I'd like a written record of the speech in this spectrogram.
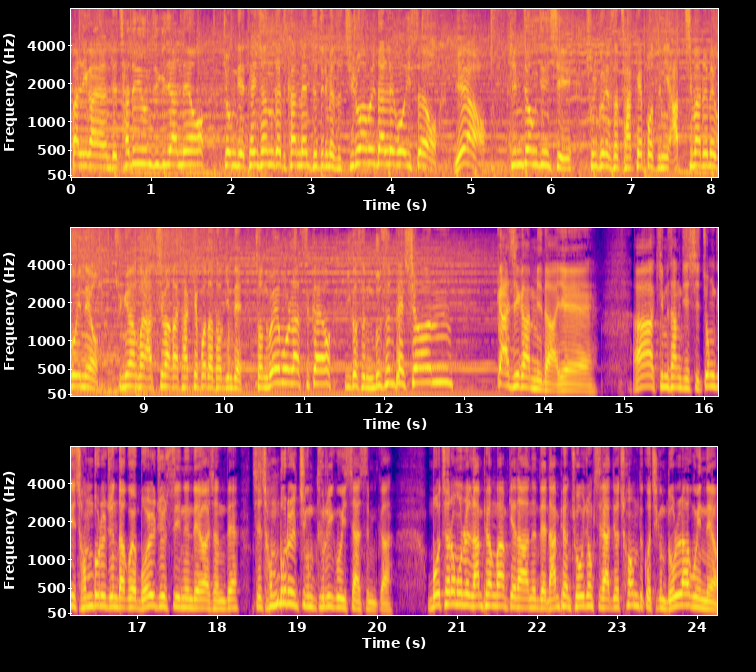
빨리 가야 하는데 차들이 움직이지 않네요. 쫑디의 텐션 가득한 멘트 들으면서 지루함을 달래고 있어요. 예 yeah. 김정진 씨 출근해서 자켓 벗으니 앞치마를 메고 있네요. 중요한 건 앞치마가 자켓보다 더 긴데 전 왜 몰랐을까요? 이것은 무슨 패션 까지 갑니다. 예 아, 김상지 씨, 쫑디 전부를 준다고요? 뭘 줄 수 있는데요? 하셨는데, 제 전부를 지금 드리고 있지 않습니까? 모처럼 오늘 남편과 함께 나왔는데 남편 조우종 씨 라디오 처음 듣고 지금 놀라고 있네요.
